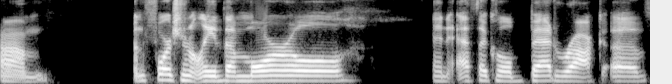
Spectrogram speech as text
um, unfortunately, the moral and ethical bedrock of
